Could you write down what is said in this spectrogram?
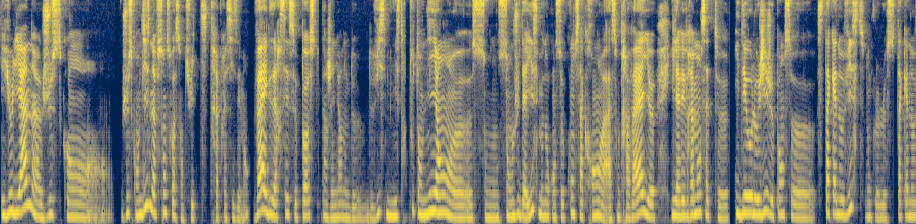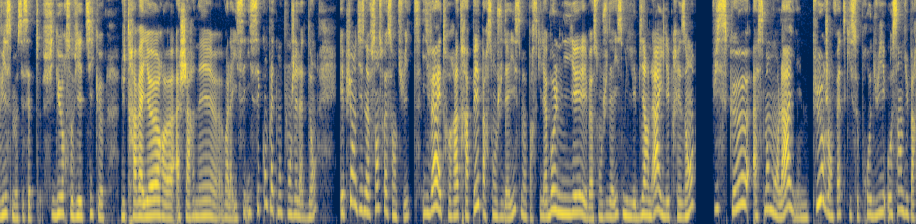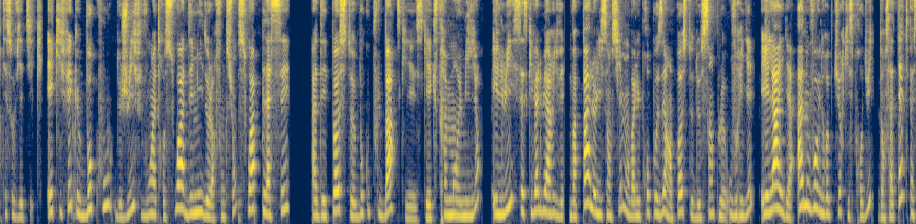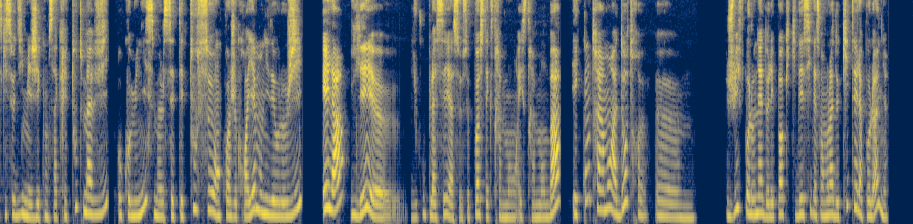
Julian, jusqu'en jusqu'en 1968 très précisément, va exercer ce poste d'ingénieur donc de, vice-ministre tout en niant euh, son, judaïsme, donc en se consacrant à son travail. Il avait vraiment cette euh, idéologie, je pense, euh, stakhanoviste. Donc le, le stakhanovisme, c'est cette figure soviétique du travailleur acharné. voilà, il s'est complètement plongé là-dedans. Et puis en 1968, il va être rattrapé par son judaïsme, parce qu'il a beau le nier, et ben son judaïsme, il est bien là, il est présent, puisque à ce moment-là, il y a une purge en fait qui se produit au sein du parti soviétique et qui fait que beaucoup de juifs vont être soit démis de leurs fonctions, soit placés à des postes beaucoup plus bas, ce qui est, extrêmement humiliant. Et lui, c'est ce qui va lui arriver. On va pas le licencier, mais on va lui proposer un poste de simple ouvrier. Et là, il y a à nouveau une rupture qui se produit dans sa tête parce qu'il se dit mais j'ai consacré toute ma vie au communisme, c'était tout ce en quoi je croyais, mon idéologie. Et là, il est euh, du coup placé à ce, poste extrêmement, extrêmement bas. Et contrairement à d'autres euh, juifs polonais de l'époque qui décident à ce moment-là de quitter la Pologne,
